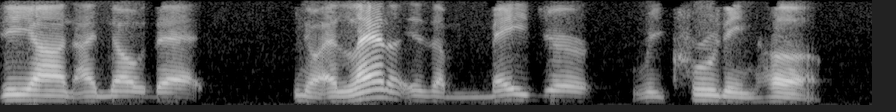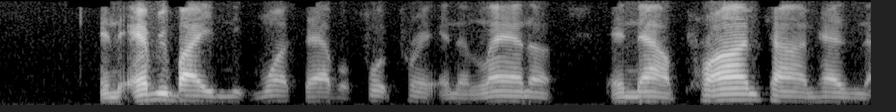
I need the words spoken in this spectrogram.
Deion, I know that, you know, Atlanta is a major recruiting hub, and everybody wants to have a footprint in Atlanta. And now Prime Time has an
